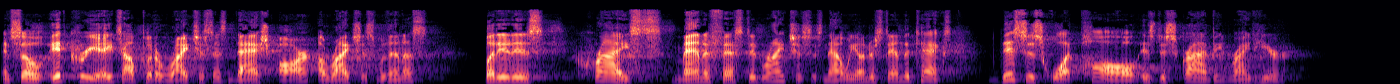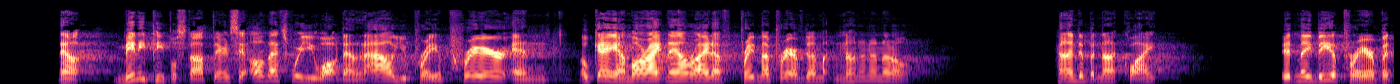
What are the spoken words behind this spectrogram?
And so it creates, I'll put a righteousness, dash R, a righteousness within us, but it is Christ's manifested righteousness. Now we understand the text. This is what Paul is describing right here. Now, many people stop there and say, Oh, that's where you walk down an aisle, you pray a prayer, and okay, I'm all right now, right? I've prayed my prayer, I've done my. No, no, no, no, no. Kind of, but not quite. It may be a prayer, but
